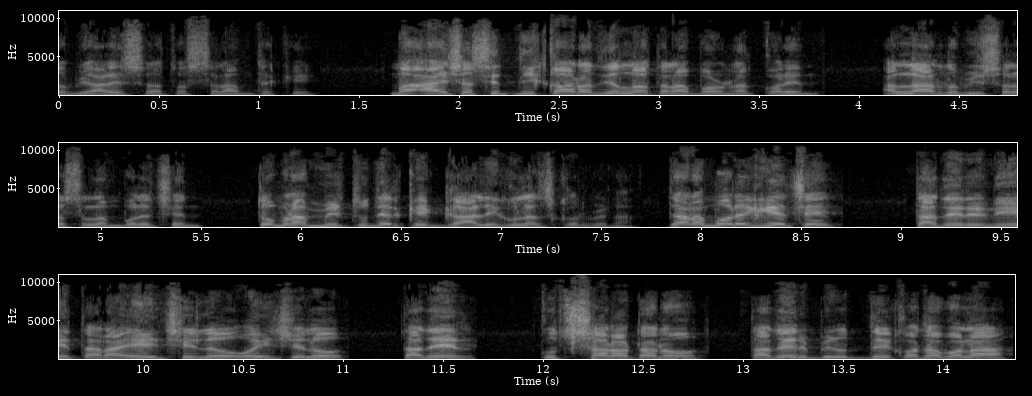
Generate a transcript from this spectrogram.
নবী আলিসাল্লাম থেকে মা আয়েশা সিদ্দিকা রাদিয়াল্লাহু তাআলা বর্ণনা করেন, আল্লাহর নবী আলাইহি সাল্লাম বলেছেন, তোমরা মৃত্যুদেরকে গালিগুলাজ করবে না। যারা মরে গিয়েছে, তাদের নিয়ে তারা এই ছিল, ওই ছিল, তাদের কুৎসা রটানো, তাদের বিরুদ্ধে কথা বলা,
